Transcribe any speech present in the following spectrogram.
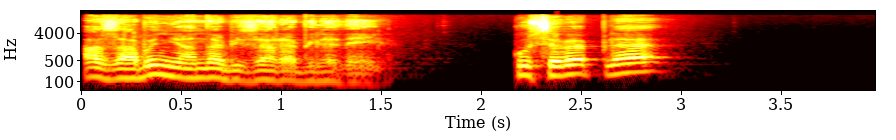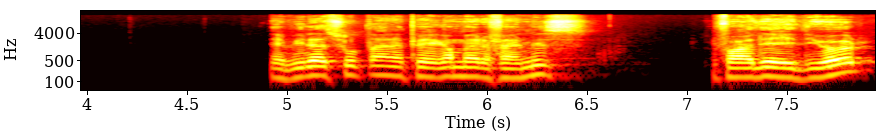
azabın yanında bir zerre bile değil. Bu sebeple Nebile Sultan Peygamber Efendimiz ifade ediyor.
